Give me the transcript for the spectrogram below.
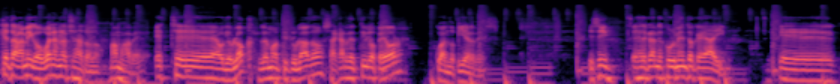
¿Qué tal amigos? Buenas noches a todos. Vamos a ver, este audioblog lo hemos titulado Sacar de ti lo peor cuando pierdes. Y sí, es el gran descubrimiento que hay, que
